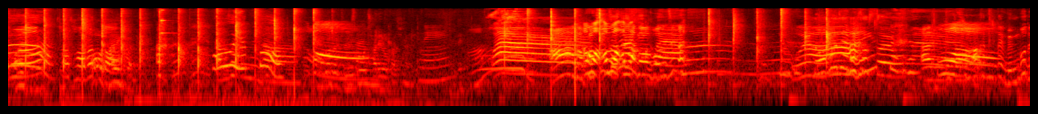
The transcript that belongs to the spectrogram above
우와, 다 잘했다. 오 예뻐. 이거를 들고 자리로 가시면 돼요. 아, 나 어머, 박수 어머, 쳐줘. 어머, 뭔지 너무 재밌었어요. 아니, 우와. 아 근데 멤버들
